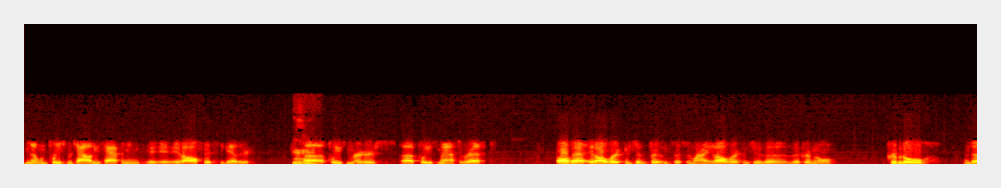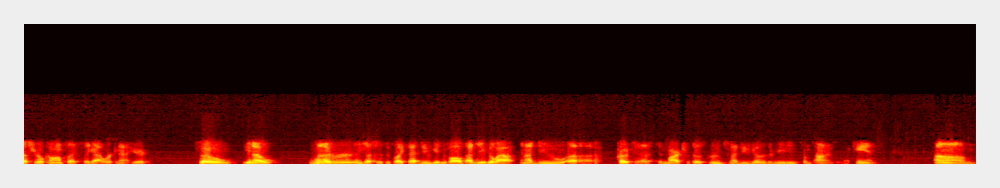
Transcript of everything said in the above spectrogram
you know when police brutality is happening, it, it, it all fits together. Mm-hmm. Uh, police murders, uh, police mass arrests, all that. It all works into the prison system, right? It all works into the the criminal criminal industrial complex they got working out here. So you know, whenever injustices like that do get involved, I do go out and I do. uh protest and march with those groups, and I do go to their meetings sometimes if I can. Um,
